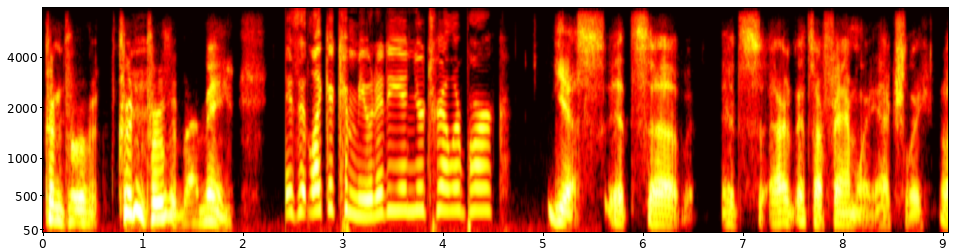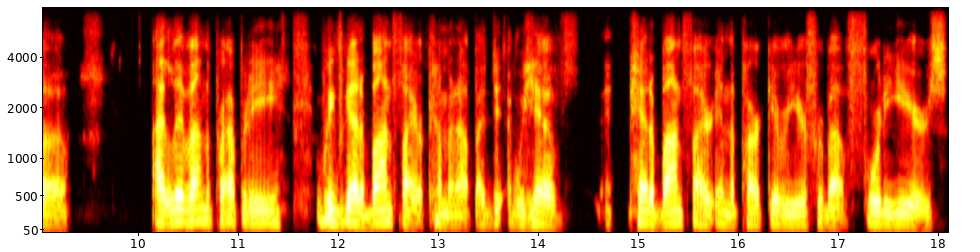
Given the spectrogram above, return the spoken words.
Couldn't prove it. Couldn't prove it by me. Is it like a community in your trailer park? Yes, it's uh, it's our it's our family actually. Uh, I live on the property. We've got a bonfire coming up. I do, we have had a bonfire in the park every year for about 40 years.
